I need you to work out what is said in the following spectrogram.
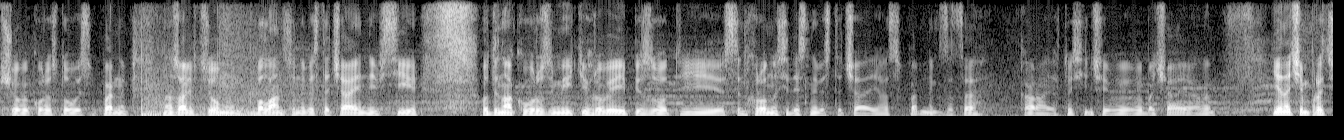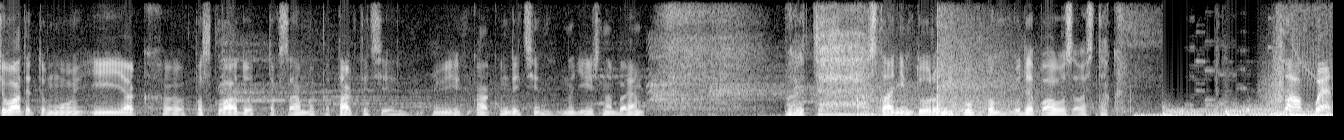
що використовує суперник. На жаль, в цьому балансу не вистачає. Не всі одинаково розуміють ігровий епізод і синхронності десь не вистачає. А суперник за це карає. Хтось інший вибачає, але є над чим працювати, тому і як е, по складу, так само і по тактиці. Ну і кондиції, надіюсь, наберемо. Перед е, останнім туром і кубком буде пауза ось так. Фавбет.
